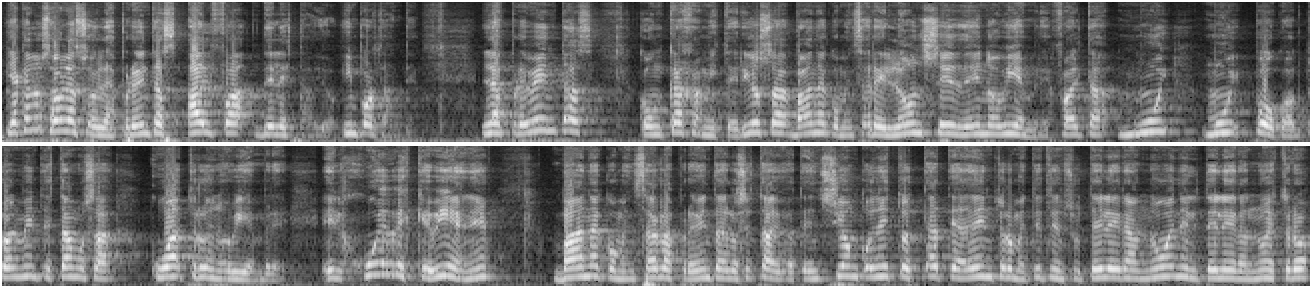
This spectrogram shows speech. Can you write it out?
Y acá nos hablan sobre las preventas alfa del estadio. Importante. Las preventas con caja misteriosa van a comenzar el 11 de noviembre. Falta muy, muy poco. Actualmente estamos a 4 de noviembre. El jueves que viene van a comenzar las preventas de los estadios. Atención con esto, estate adentro, metete en su Telegram, no en el Telegram nuestro,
